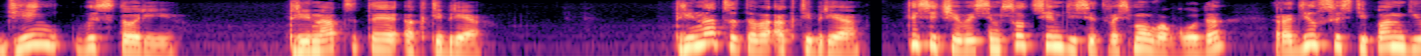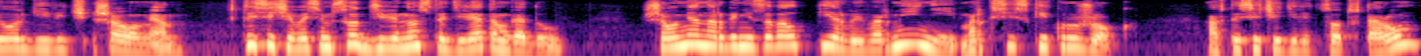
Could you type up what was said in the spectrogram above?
День в истории. 13 октября. 13 октября 1878 года родился Степан Георгиевич Шаумян. В 1899 году Шаумян организовал первый в Армении марксистский кружок, а в 1902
